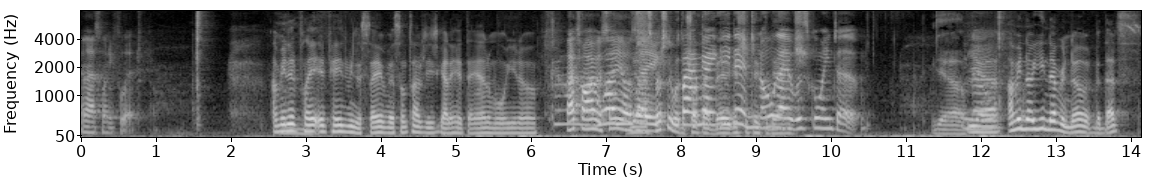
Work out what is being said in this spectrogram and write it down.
and that's when he flipped. I mean, it play, it pains me to say, but sometimes you just gotta hit the animal, you know. That's why I was saying, I was Yeah, like, especially with the But I truck that big, he it should didn't take know the that it damage. was going to. Yeah. No. Yeah. I mean, no, you never know, but that's.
